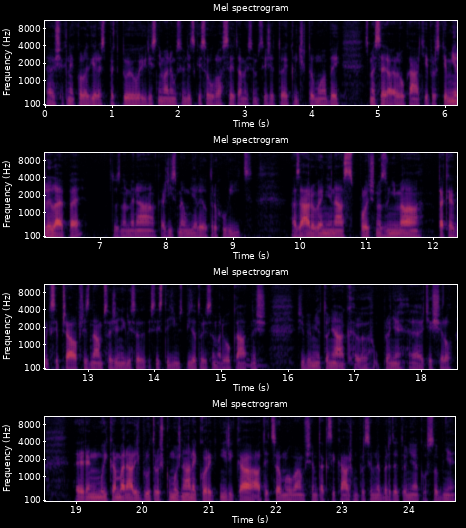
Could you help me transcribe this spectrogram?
Eh, všechny kolegy respektuju, i když s nimi nemusím vždycky souhlasit a myslím si, že to je klíč k tomu, aby jsme se advokáti prostě měli lépe, to znamená, každý jsme uměli o trochu víc a zároveň nás společnost vnímala tak, jak bych si přál. Přiznám se, že někdy se si stydím spíš za to, že jsem advokát, než že by mě to nějak uh, úplně uh, těšilo jeden můj kamarád, když budu trošku možná nekorektní, říká, a teď se omlouvám všem taxikářům, prosím, neberte to nějak osobně,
